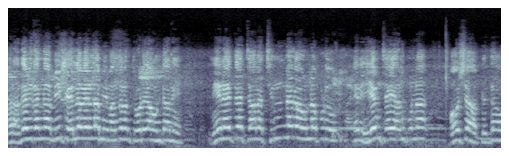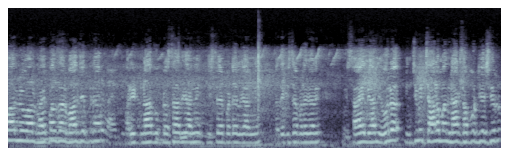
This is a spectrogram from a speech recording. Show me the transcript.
మరి అదేవిధంగా మీకు ఎల్లవేళ మేమందరం తోడుగా ఉంటాను. నేనైతే చాలా చిన్నగా ఉన్నప్పుడు నేను ఏం చేయాలనుకున్నా బహుశా పెద్దవాళ్ళు వాళ్ళు మైపాల్ సార్ వాళ్ళు చెప్పిన మరి నాకు ప్రసాద్ కానీ కిషాయ్ పటేల్ కానీ పెద్ద కిషాయ్ పటేల్ కానీ సాయిల్ కానీ ఎవరో ఇంచుమించు చాలా మంది నాకు సపోర్ట్ చేసారు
